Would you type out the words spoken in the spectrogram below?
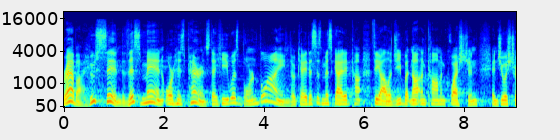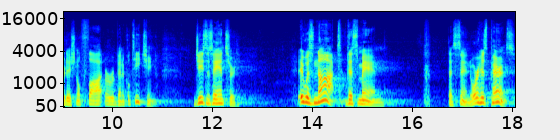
Rabbi, who sinned, this man or his parents, that he was born blind? Okay, this is misguided co- theology, but not uncommon question in Jewish traditional thought or rabbinical teaching. Jesus answered, It was not this man that sinned or his parents.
